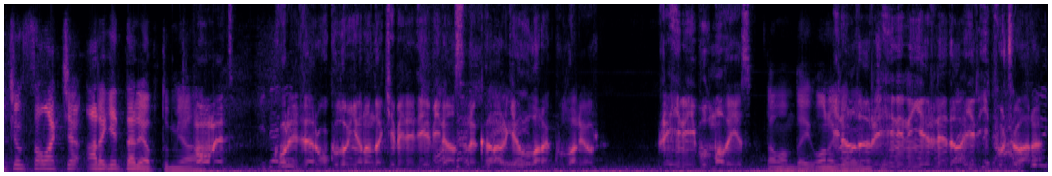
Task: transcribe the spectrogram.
Çok salakça hareketler yaptım ya. Muhammed, Koreliler okulun yanındaki belediye binasını karargah olarak kullanıyor. Rehineyi bulmalıyız. Tamam dayı ona göre Binada oynayacağım. rehinenin yerine dair ipucu ara.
